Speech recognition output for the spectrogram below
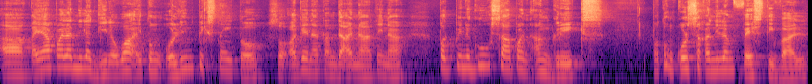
uh, kaya pala nila ginawa itong Olympics na ito. So, again, natandaan natin ha, pag pinag-uusapan ang Greeks patungkol sa kanilang festival,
